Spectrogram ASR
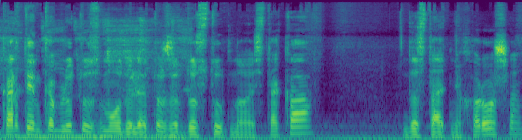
Картинка Bluetooth модуля теж доступна ось така, достатньо хороша.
